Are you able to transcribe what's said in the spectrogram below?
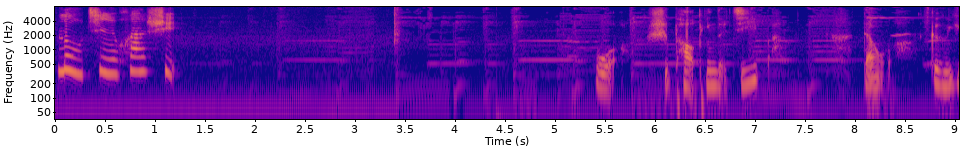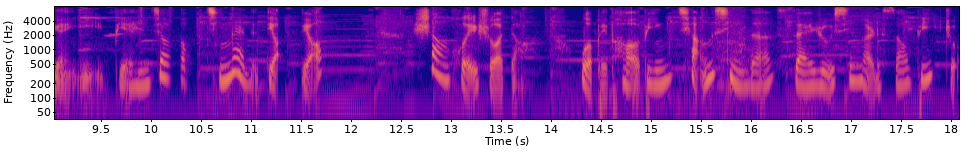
录制花絮。我是炮兵的鸡巴，但我。更愿意别人叫我亲爱的屌屌。上回说到，我被炮兵强行的塞入星儿的骚逼中，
